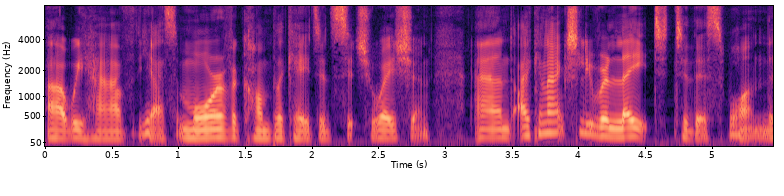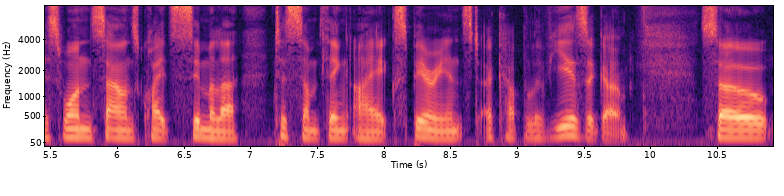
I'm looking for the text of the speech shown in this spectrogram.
uh, we have, yes, more of a complicated situation. And I can actually relate to this one. This one sounds quite similar to something I experienced a couple of years ago. So,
